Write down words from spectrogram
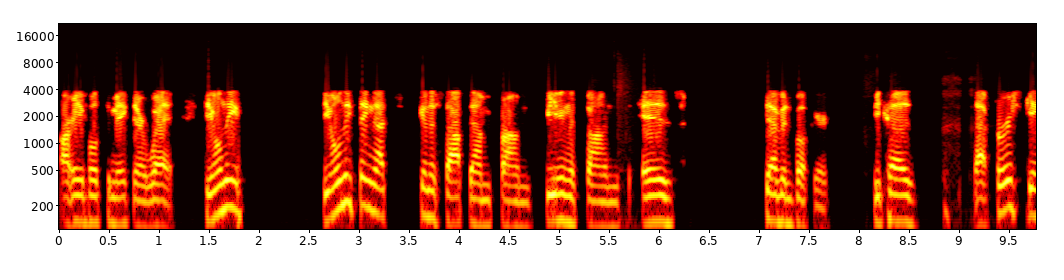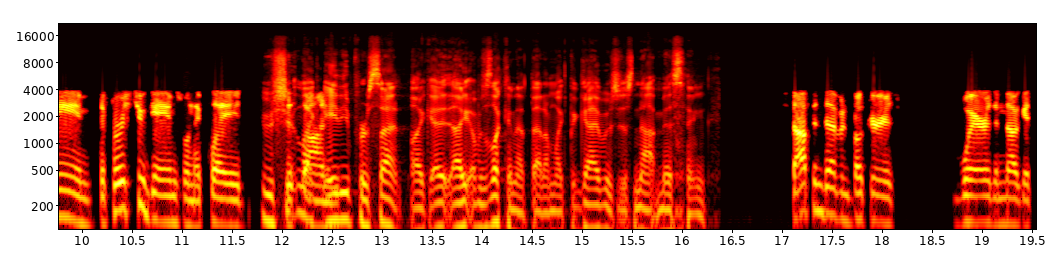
are able to make their way. The only the only thing that's going to stop them from beating the Suns is Devin Booker, because that first game, the first two games when they played, He was shooting like eighty percent. Like I, I, was looking at that. I'm like, the guy was just not missing. stopping Devin Booker is where the Nuggets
